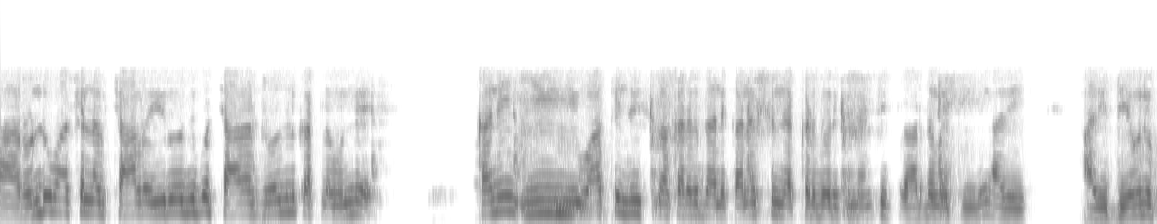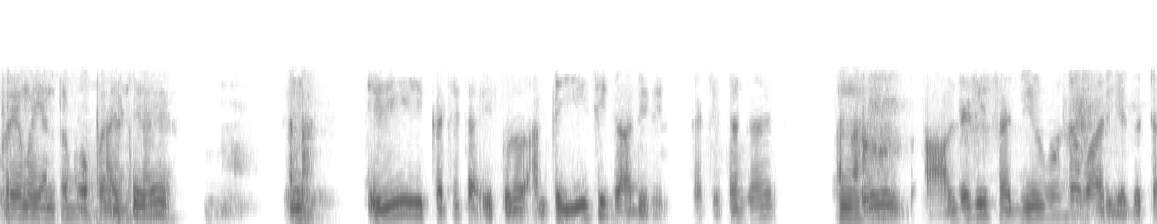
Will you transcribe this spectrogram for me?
ఆ రెండు వాక్యాలు నాకు చాలా ఈ రోజు కూడా చాలా రోజులకు అట్లా ఉండే. కానీ ఈ వాక్యం చూసిన ప్రకారంగా దాని కనెక్షన్ ఎక్కడ దొరికిందంటే ఇప్పుడు అర్థమవుతుంది. అది అది దేవుని ప్రేమ ఎంత గొప్పదంటే. అయితే అన్న. ఇది ఖచ్చితంగా ఇప్పుడు అంత ఈజీ కాదు ఇది. ఖచ్చితంగా ఆల్రెడీ సజీవంగా ఉన్న వారి ఎదుట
